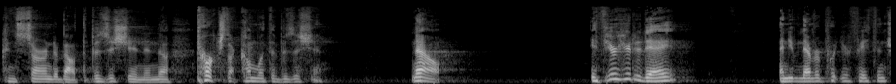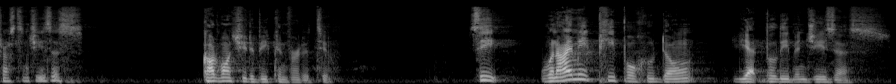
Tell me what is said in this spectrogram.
concerned about the position and the perks that come with the position. Now, if you're here today and you've never put your faith and trust in Jesus, God wants you to be converted too. See, when I meet people who don't yet believe in Jesus,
